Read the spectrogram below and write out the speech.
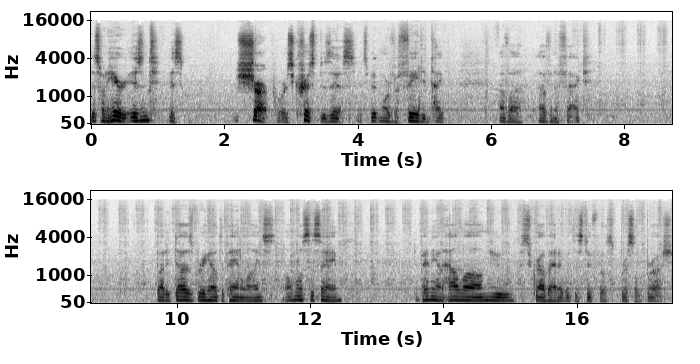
this one here isn't as sharp or as crisp as this. It's a bit more of a faded type of a of an effect but it does bring out the panel lines almost the same depending on how long you scrub at it with the stiff bristled brush.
